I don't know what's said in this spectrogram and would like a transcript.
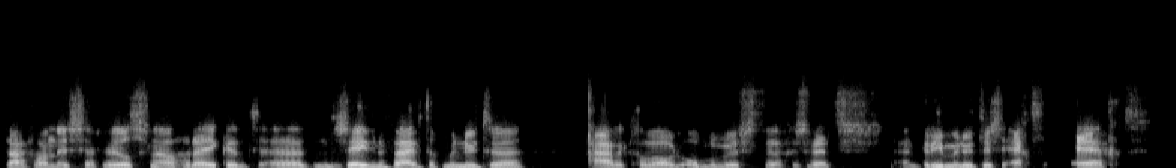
daarvan is even heel snel gerekend, uh, eh, 57 minuten eigenlijk gewoon onbewust uh, gezwets. En drie minuten is echt, echt.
